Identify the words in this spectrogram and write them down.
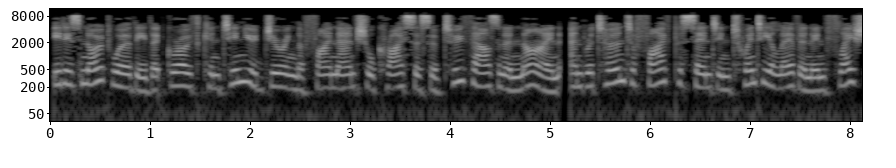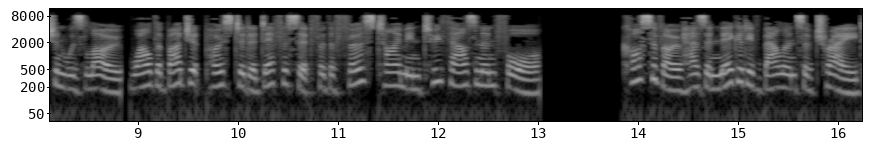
It is noteworthy that growth continued during the financial crisis of 2009, and returned to 5% in 2011 inflation was low, while the budget posted a deficit for the first time in 2004. Kosovo has a negative balance of trade.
